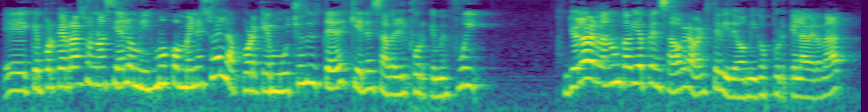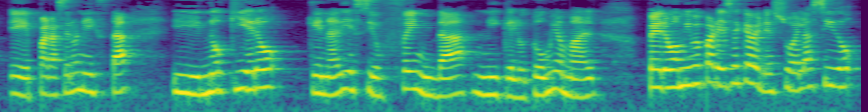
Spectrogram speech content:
que por qué razón no hacía lo mismo con Venezuela, porque muchos de ustedes quieren saber el por qué me fui. Yo la verdad nunca había pensado grabar este video, amigos, porque la verdad, eh, para ser honesta, y no quiero que nadie se ofenda ni que lo tome a mal, pero a mí me parece que Venezuela ha sido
